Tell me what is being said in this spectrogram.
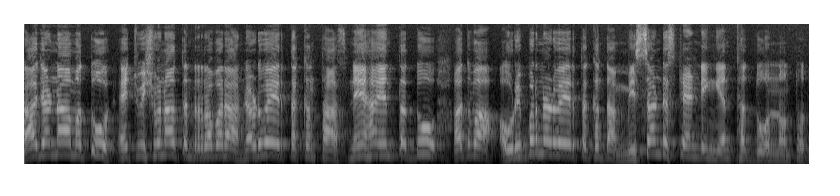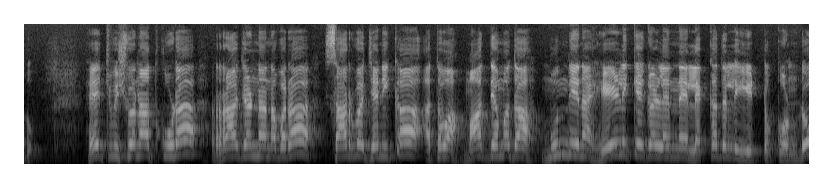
ರಾಜಣ್ಣ ಮತ್ತು ಹೆಚ್ ವಿಶ್ವನಾಥರವರ ನಡುವೆ ಇರತಕ್ಕಂಥ ಸ್ನೇಹ ಎಂಥದ್ದು, ಅಥವಾ ಅವರಿಬ್ಬರ ನಡುವೆ ಇರತಕ್ಕಂಥ ಮಿಸ್ಅಂಡರ್ಸ್ಟ್ಯಾಂಡಿಂಗ್ ಎಂಥದ್ದು ಅನ್ನುವಂಥದ್ದು ಎಚ್ ವಿಶ್ವನಾಥ್ ಕೂಡ ರಾಜಣ್ಣನವರ ಸಾರ್ವಜನಿಕ ಅಥವಾ ಮಾಧ್ಯಮದ ಮುಂದಿನ ಹೇಳಿಕೆಗಳನ್ನೇ ಲೆಕ್ಕದಲ್ಲಿ ಇಟ್ಟುಕೊಂಡು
